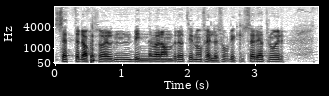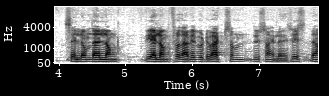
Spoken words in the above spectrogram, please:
setter dagsorden, binder hverandre til noen felles forpliktelser. Jeg tror, selv om er langt, vi er langt fra der vi burde vært, som du sa innledningsvis, det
